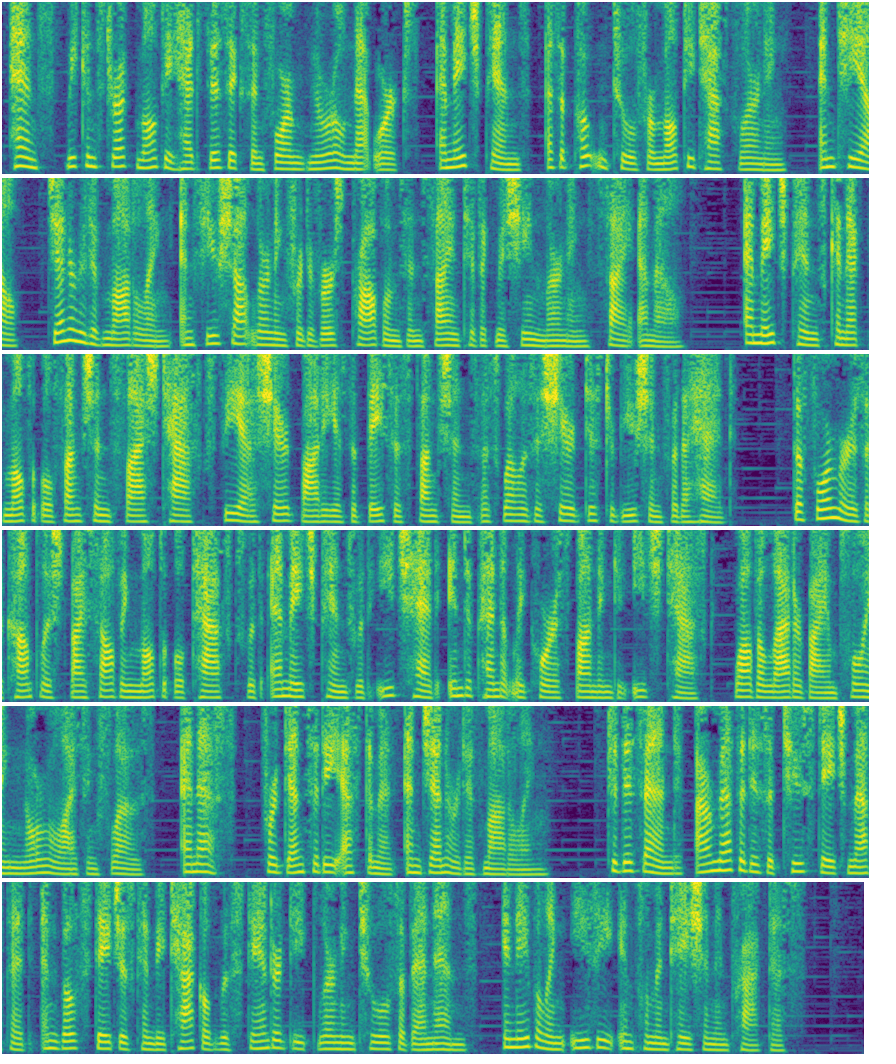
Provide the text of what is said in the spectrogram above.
Hence, we construct multi head physics informed neural networks, MHPINNs, as a potent tool for multitask learning, MTL, generative modeling, and few shot learning for diverse problems in scientific machine learning, SciML. MH PINNs connect multiple functions slash tasks via a shared body as the basis functions as well as a shared distribution for the head. The former is accomplished by solving multiple tasks with MH PINNs with each head independently corresponding to each task, while the latter by employing normalizing flows, NFs, for density estimate and generative modeling. To this end, our method is a two stage method, and both stages can be tackled with standard deep learning tools of NNs, enabling easy implementation in practice.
